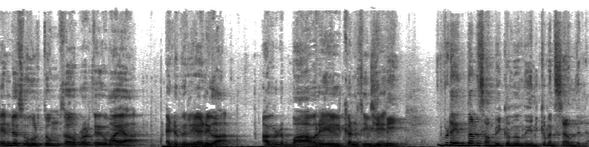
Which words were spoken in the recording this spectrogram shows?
എന്റെ സുഹൃത്തും സഹപ്രവർത്തകയുമായ അഡ്വക്കേറ്റ് രേണുക അവരുടെ ഭാവനയിൽ കൺസീവ് ജി പി ഇവിടെ എന്താണ് സംഭവിക്കുന്നതെന്ന് എനിക്ക് മനസ്സിലാവുന്നില്ല.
